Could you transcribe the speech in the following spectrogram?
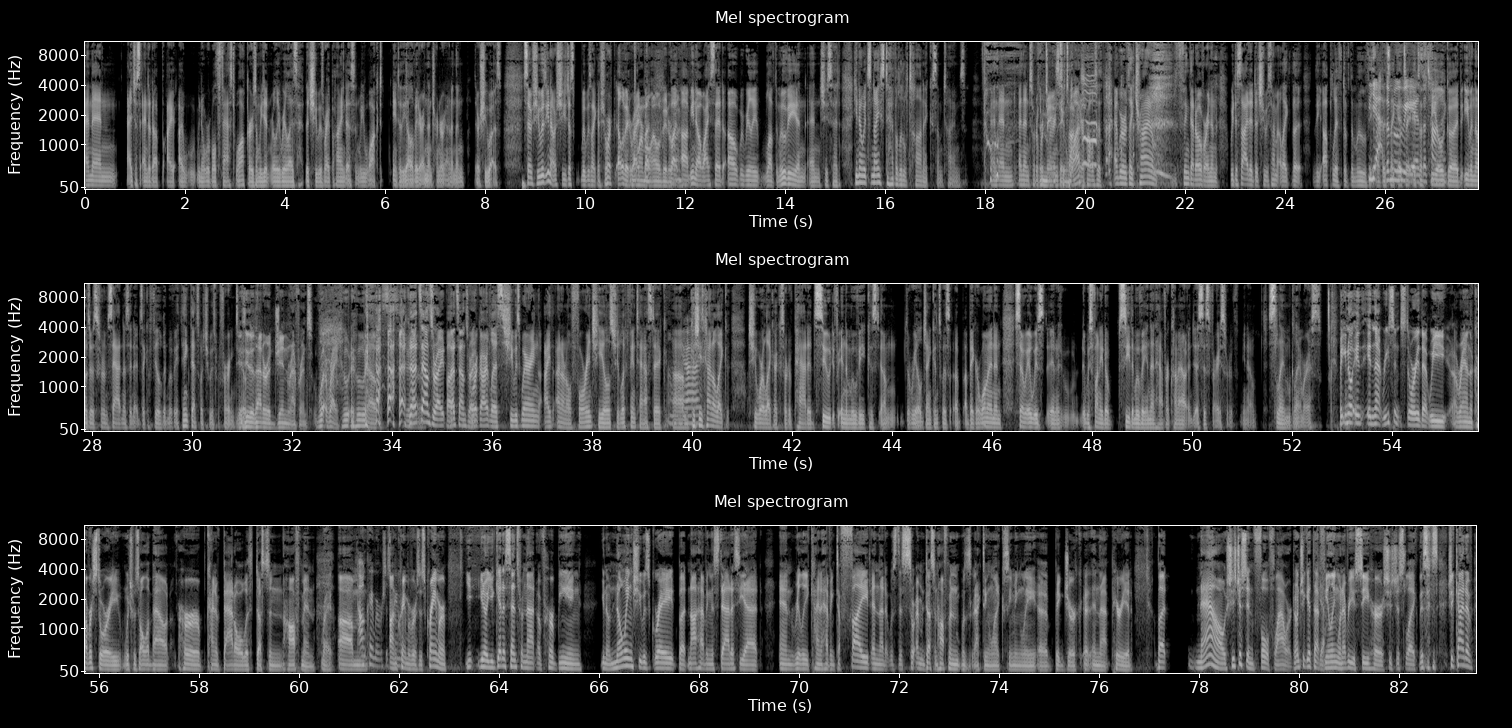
And then I just ended up, I, I, you know, we're both fast walkers and we didn't really realize that she was right behind us. And we walked into the elevator and then turned around and then there she was. So she was, you know, she just, it was like a short elevator ride. Normal but, elevator but, ride. um, you know, I said, oh, we really love the movie. And, and she said, you know, it's nice to have a little tonic sometimes. And then and then sort of returned Amazing. to talking What? to her publicist. And we were like trying to think that over, and then we decided that she was talking about like the the uplift of the movie. Yeah, it's the like, movie it's a, is it's a a feel tonic. good, even though there's sort of sadness in it. It's like a feel good movie. I think that's what she was referring to. It's either that or a gin reference. R- right? Who who knows? Who that knows? sounds right. But that sounds right. Regardless, she was wearing I I don't know four inch heels. She looked fantastic Oh my because she's kind of like she wore like a sort of padded suit in the movie because um, the real Jenkins was a, a bigger woman, and so it was you know, it was funny to see the movie and then have her come out and just this very sort of you know slim, glamorous. But you know, in, in that recent story that we uh, ran, the cover story, which was all about her kind of battle with Dustin Hoffman, Right. Um, On Kramer versus on Kramer. Kramer versus Kramer, you, you know, you get a sense from that of her being, you know, knowing she was great, but not having the status yet, and really kind of having to fight, and that it was this sort. I mean, Dustin Hoffman was acting like seemingly a big jerk uh, in that period, but now she's just in full flower. Don't you get that Yeah. feeling whenever you see her? She's just like this is she kind of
